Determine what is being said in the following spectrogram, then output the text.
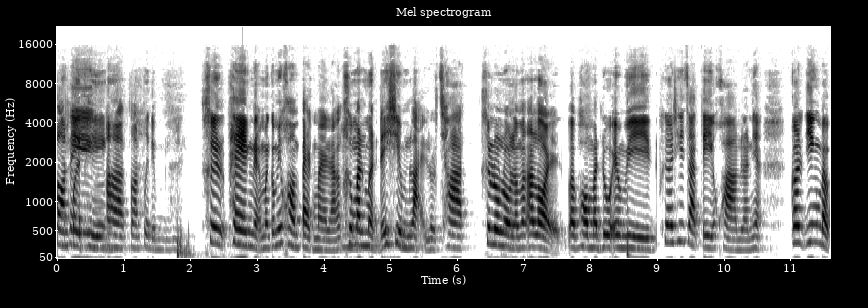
ตอนเปิดเพลงอ่าตอนเปิดเอ็มบีคือเพลงเนี่ยมันก็มีความแปลกใหม่แล้ว คือมันเหมือนได้ชิมหลายรสชาติ คือรวมๆแล้วมันอร่อย แต่พอมาดู MV เพื่อที่จะตีความแล้วเนี่ย ก็ยิ่งแบบ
